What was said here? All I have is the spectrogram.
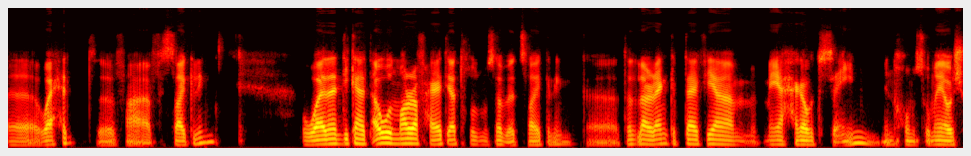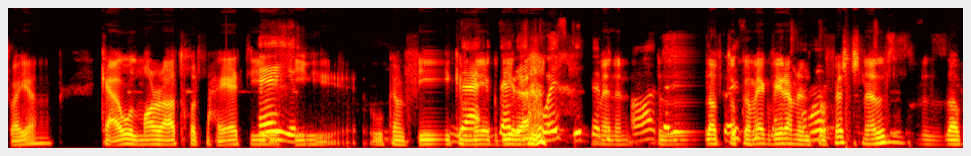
آه، واحد في ال cycling وأنا دي كانت أول مرة في حياتي أدخل مسابقة cycling. آه، طلع ال rank بتاعي فيها 100 حاجة و90 من 500 وشوية. كأول مرة أدخل في حياتي في وكان في كمية كبيرة كويس جدا. من آه، بالظبط وكمية كبيرة من ال professionals بالظبط.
